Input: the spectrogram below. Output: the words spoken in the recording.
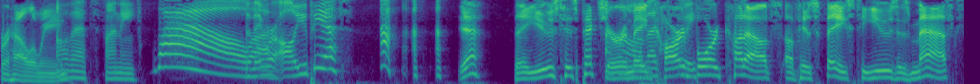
for Halloween. Oh, that's funny. Wow. So they were all UPS. Yeah. They used his picture and Oh, made that's cardboard cutouts of his face to use as masks.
